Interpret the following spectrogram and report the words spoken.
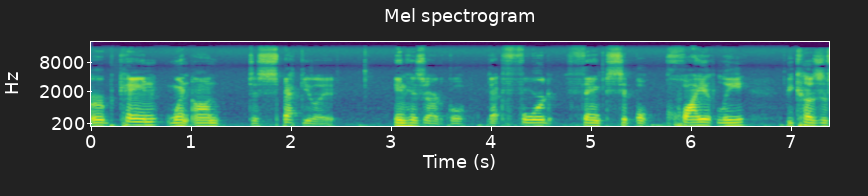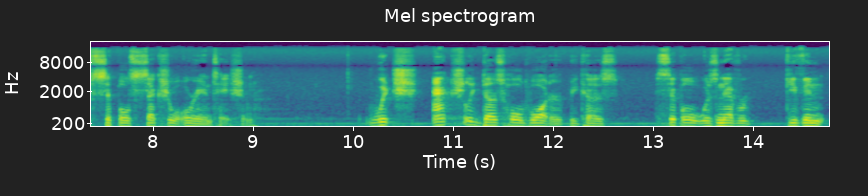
Herb Caen went on to speculate in his article that Ford thanked Sipple quietly because of Sipple's sexual orientation, which actually does hold water because Sipple was never given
